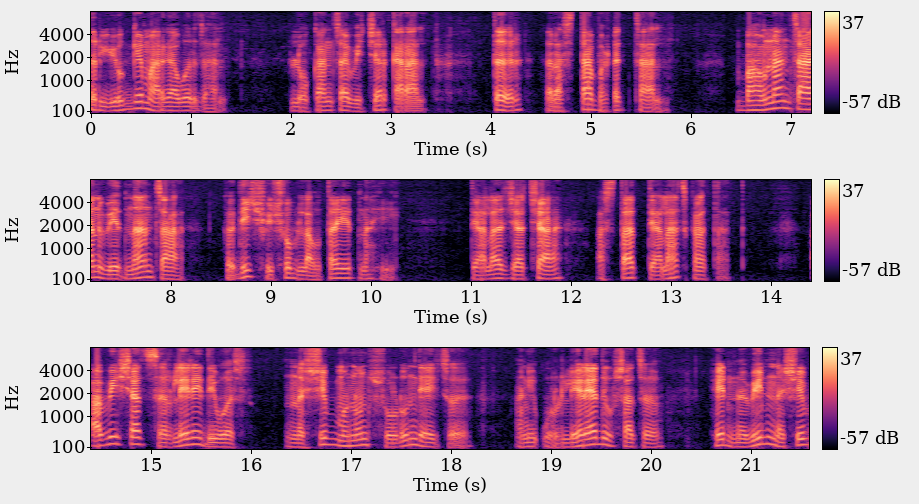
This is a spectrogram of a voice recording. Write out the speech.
तर योग्य मार्गावर जाल. लोकांचा विचार कराल तर रस्ता भटक चाल. भावनांचा आणि वेदनांचा कधीच हिशोब लावता येत नाही. त्याला ज्याच्या असतात त्यालाच कळतात. आयुष्यात सरलेले दिवस नशीब म्हणून सोडून द्यायचं आणि उरलेल्या दिवसाचं हे नवीन नशीब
